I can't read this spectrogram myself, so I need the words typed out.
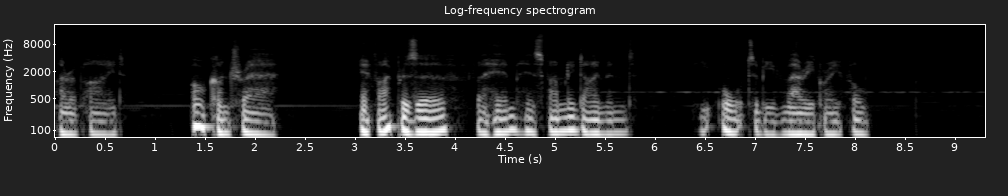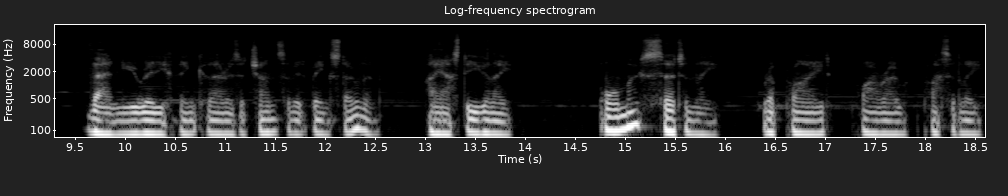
I replied. Au contraire, if I preserve for him his family diamond, he ought to be very grateful. Then you really think there is a chance of it being stolen? I asked eagerly. Almost certainly, replied Poirot placidly.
